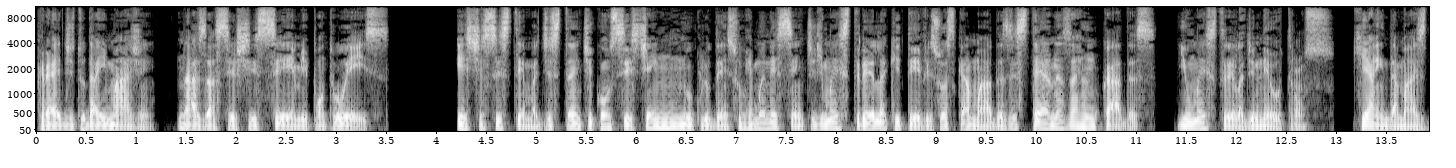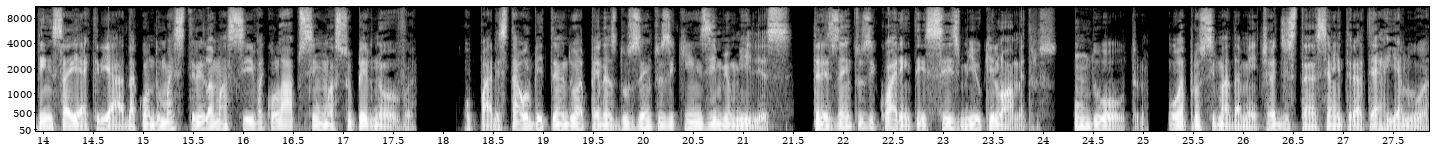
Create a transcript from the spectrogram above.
Crédito da imagem, NASA CXCM.eis. Este sistema distante consiste em um núcleo denso remanescente de uma estrela que teve suas camadas externas arrancadas, e uma estrela de nêutrons, que é ainda mais densa e é criada quando uma estrela massiva colapsa em uma supernova. O par está orbitando apenas 215 mil milhas, 346 mil quilômetros, um do outro, ou aproximadamente a distância entre a Terra e a Lua.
